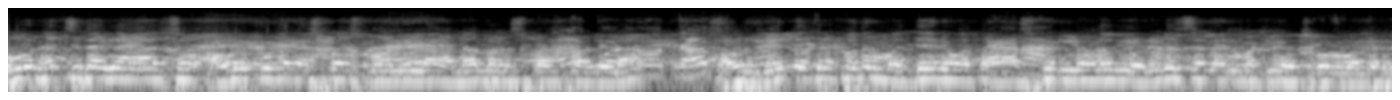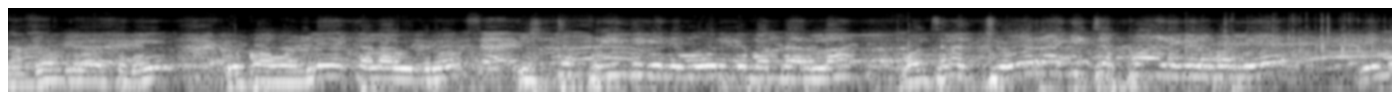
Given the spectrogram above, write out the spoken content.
ಫೋನ್ ಹಚ್ಚಿದಾಗ ಸೊ ಅವ್ರು ಕೂಡ ರೆಸ್ಪಾನ್ಸ್ ಮಾಡಲಿಲ್ಲ ಅಣ್ಣ ರೆಸ್ಪಾನ್ಸ್ ಮಾಡಲಿಲ್ಲ. ಅವ್ರಿಗೆ ಹೇಳಿದ್ರಪ್ಪ ಅಂದ್ರೆ ಮಧ್ಯಾಹ್ನ ಇವತ್ತು ಹಾಸ್ಪಿಟಲ್ ಒಳಗೆ ಎರಡು ಸಲ ಮಟ್ಲಿ ಹಚ್ಕೊಂಡು ಬಂದ್ರೆ. ನಿಜವಾಗ್ಲೂ ಹೇಳ್ತೀನಿ ಒಬ್ಬ ಒಳ್ಳೆಯ ಕಲಾವಿದ್ರು ಇಷ್ಟು ಪ್ರೀತಿಗೆ ನಿಮ್ಮ ಊರಿಗೆ ಬಂದಾರಲ್ಲ ಒಂದ್ಸಲ ಜೋರಾಗಿ ಚಪ್ಪಾಳೆಗಳ ಬರಲಿ. ನಿಮ್ಮ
